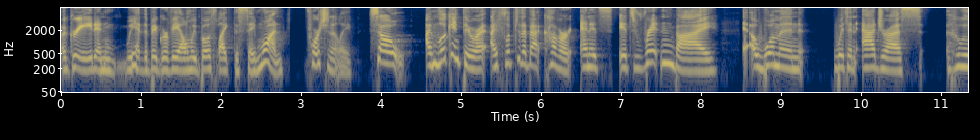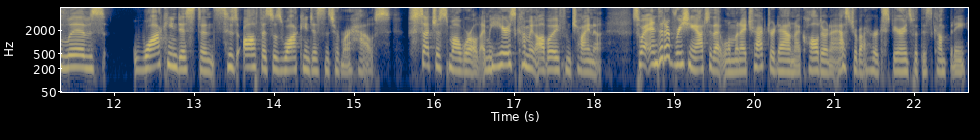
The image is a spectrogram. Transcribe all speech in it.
agreed, and we had the big reveal, and we both liked the same one. Fortunately, so I'm looking through it. I flip to the back cover, and it's it's written by a woman with an address who lives walking distance, whose office was walking distance from our house. Such a small world. I mean, here's coming all the way from China. So I ended up reaching out to that woman. I tracked her down. I called her and I asked her about her experience with this company.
